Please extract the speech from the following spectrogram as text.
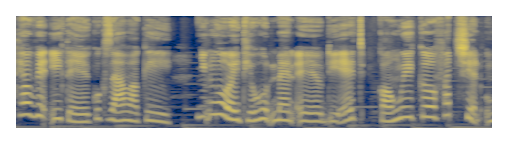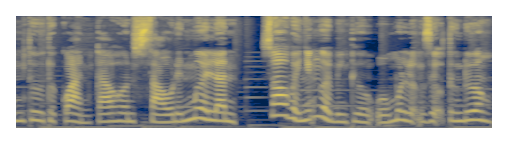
Theo Viện Y tế Quốc gia Hoa Kỳ, những người thiếu hụt men ALDH có nguy cơ phát triển ung thư thực quản cao hơn 6 đến 10 lần so với những người bình thường uống một lượng rượu tương đương.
